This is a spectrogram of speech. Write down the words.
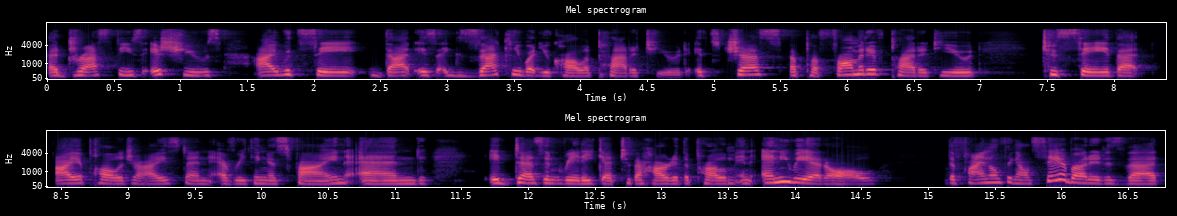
address these issues, I would say that is exactly what you call a platitude. It's just a performative platitude to say that I apologized and everything is fine. And it doesn't really get to the heart of the problem in any way at all. The final thing I'll say about it is that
